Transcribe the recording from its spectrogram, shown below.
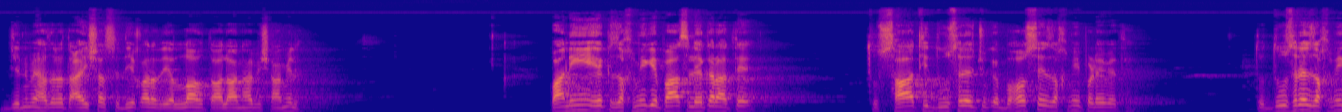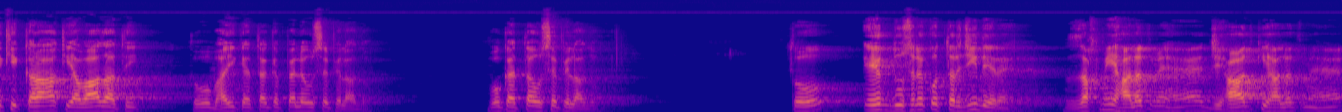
جن میں حضرت عائشہ صدیقہ رضی اللہ تعالیٰ عنہ بھی شامل ہے پانی ایک زخمی کے پاس لے کر آتے تو ساتھ ہی دوسرے، چونکہ بہت سے زخمی پڑے ہوئے تھے، تو دوسرے زخمی کی کراہ کی آواز آتی تو وہ بھائی کہتا کہ پہلے اسے پلا دو۔ وہ کہتا اسے پلا دو۔ تو ایک دوسرے کو ترجیح دے رہے ہیں۔ زخمی حالت میں ہیں، جہاد کی حالت میں ہیں،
